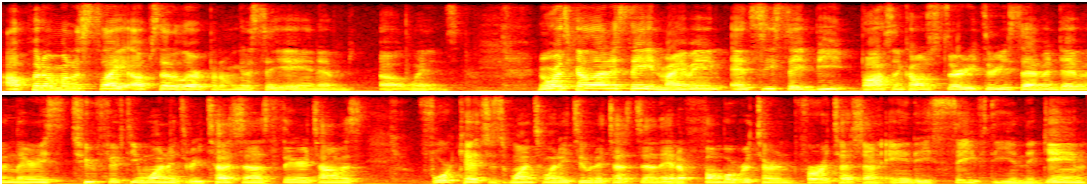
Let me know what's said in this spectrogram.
I'll put them on a slight upset alert, but I'm going to say A&M uh, wins. North Carolina State and Miami. NC State beat Boston College 33-7. Devin Leary's 251 and three touchdowns. Thayer Thomas, four catches, 122 and a touchdown. They had a fumble return for a touchdown and a safety in the game.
